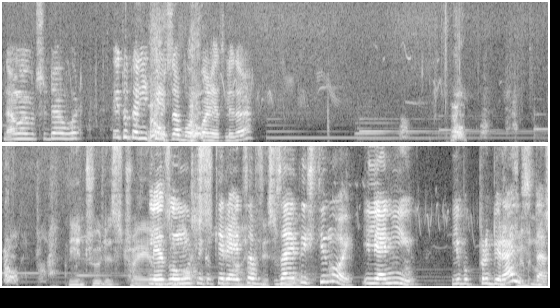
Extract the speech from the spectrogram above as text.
Давай вот сюда вот. И тут они через забор полезли, да? След злоумышленников теряется за этой стеной. Или они либо пробирались так.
